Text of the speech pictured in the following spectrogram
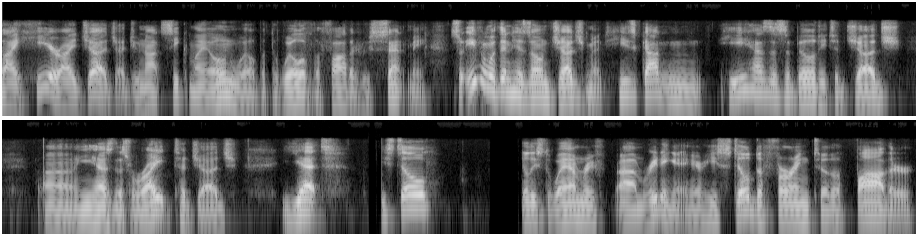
I hear, I judge. I do not seek my own will, but the will of the Father who sent me." So even within his own judgment, he's gotten he has this ability to judge. Uh, he has this right to judge, yet he's still, at least the way I'm re- um, reading it here, he's still deferring to the Father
